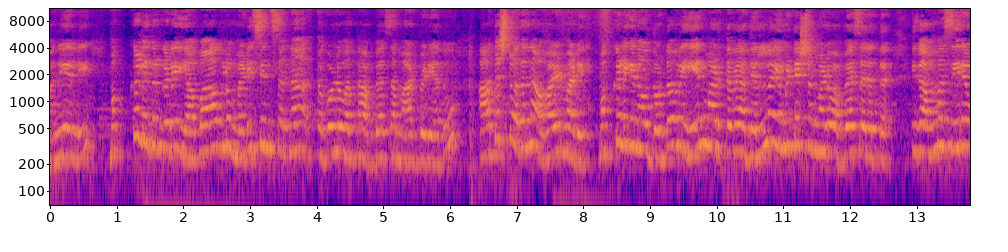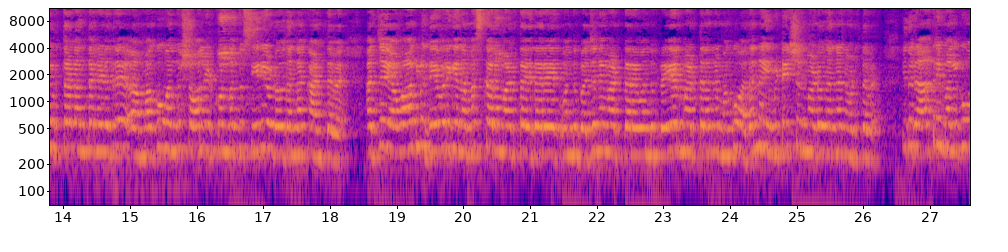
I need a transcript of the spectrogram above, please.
ಮನೆಯಲ್ಲಿ ಮಕ್ಕಳ ಎದುರುಗಡೆ ಯಾವಾಗಲೂ ಮೆಡಿಸಿನ್ಸ್ ಅನ್ನ ತಗೊಳ್ಳುವಂತಹ ಅಭ್ಯಾಸ ಮಾಡಬೇಡಿ. ಅದು ಆದಷ್ಟು ಅದನ್ನ ಅವಾಯ್ಡ್ ಮಾಡಿ. ಮಕ್ಕಳಿಗೆ ನಾವು ದೊಡ್ಡವರು ಏನ್ ಮಾಡ್ತೇವೆ ಅದೆಲ್ಲ ಇಮಿಟೇಷನ್ ಮಾಡೋ ಅಭ್ಯಾಸ ಇರುತ್ತೆ. ಈಗ ಅಮ್ಮ ಸೀರೆ ಉಡ್ತಾಳ ಅಂತ ಹೇಳಿದ್ರೆ ಮಗು ಒಂದು ಶಾಲ್ ಇಟ್ಕೊಂಡು ಬಂದು ಸೀರೆ ಉಡೋದನ್ನ ಕಾಣ್ತೇವೆ. ಅಜ್ಜ ಯಾವಾಗ್ಲೂ ದೇವರಿಗೆ ನಮಸ್ಕಾರ ಮಾಡ್ತಾ ಇದ್ದಾರೆ, ಒಂದು ಭಜನೆ ಮಾಡ್ತಾರೆ, ಒಂದು ಪ್ರೇಯರ್ ಮಾಡ್ತಾರೆ ಅಂದ್ರೆ ಮಗು ಅದನ್ನ ಇಮಿಟೇಷನ್ ಮಾಡೋದನ್ನ ನೋಡ್ತೇವೆ. ಇದು ರಾತ್ರಿ ಮಲಗುವ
